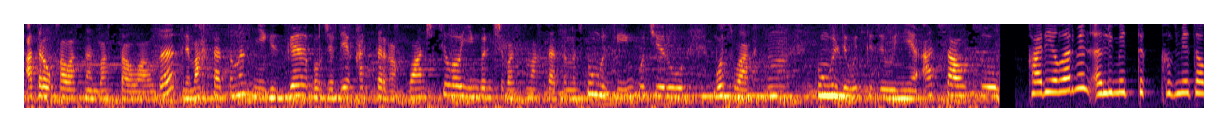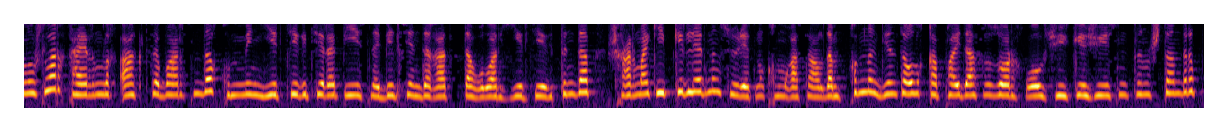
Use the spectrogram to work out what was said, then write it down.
атырау қаласынан бастау алды. Мақсатымыз негізгі бұл жерде қарттарға қуаныш сыйлау. Ең бірінші басты мақсатымыз көңіл күйін көтеру бос уақытын көңілді өткізуіне атсалысу. Қариялар мен әлеуметтік қызмет алушылар қайырымдылық акция барысында құм мен ертегі терапиясына белсенді қатысты. Олар ертегі тыңдап, шығарма кейіпкерлерінің суретін құмға салды. Құмның денсаулыққа пайдасы зор. Ол жүйке жүйесін тыныштандырып,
